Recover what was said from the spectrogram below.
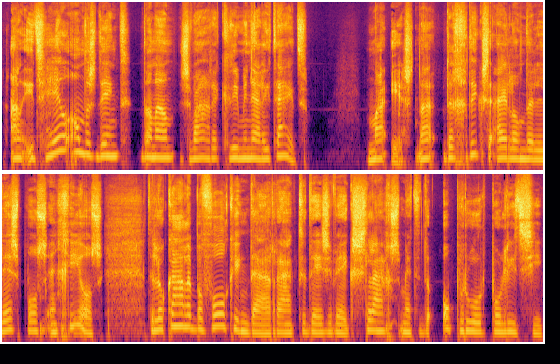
aan iets heel anders denkt dan aan zware criminaliteit. Maar eerst naar de Griekse eilanden Lesbos en Chios. De lokale bevolking daar raakte deze week slaags met de oproerpolitie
